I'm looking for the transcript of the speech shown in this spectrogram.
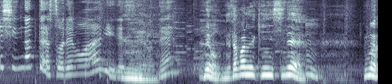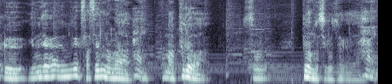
止になったらそれもありですよね。うん。でもネタバレ禁止で、うまく読みたか読みたくさせるのが、はい。まあプロはそうプロの仕事だから、はい。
